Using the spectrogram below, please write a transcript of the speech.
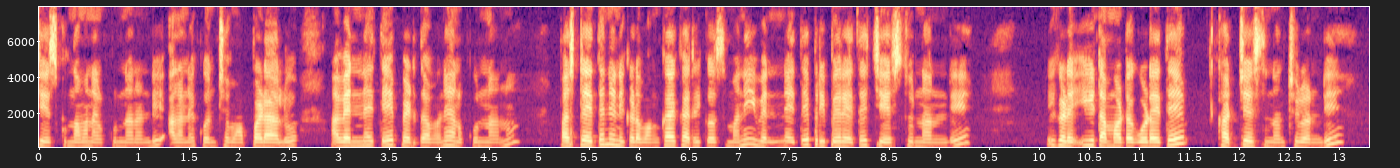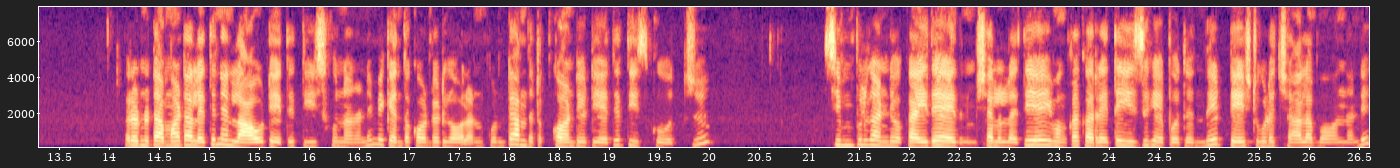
చేసుకుందామని అనుకున్నానండి. అలానే కొంచెం అప్పడాలు అవన్నీ అయితే పెడదామని అనుకున్నాను. ఫస్ట్ అయితే నేను ఇక్కడ వంకాయ కర్రీ కోసమని ఇవన్నీ అయితే ప్రిపేర్ అయితే చేస్తున్నానండి. ఇక్కడ ఈ టమాటా కూడా అయితే కట్ చేస్తున్నాను చూడండి. రెండు టమాటాలు అయితే నేను లావుటి అయితే తీసుకున్నానండి. మీకు ఎంత క్వాంటిటీ కావాలనుకుంటే అంత క్వాంటిటీ అయితే తీసుకోవచ్చు. సింపుల్గా అండి. ఒక ఐదే ఐదు నిమిషాలలో అయితే ఈ వంకాయ కర్రీ అయితే ఈజీగా అయిపోతుంది. టేస్ట్ కూడా చాలా బాగుందండి.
